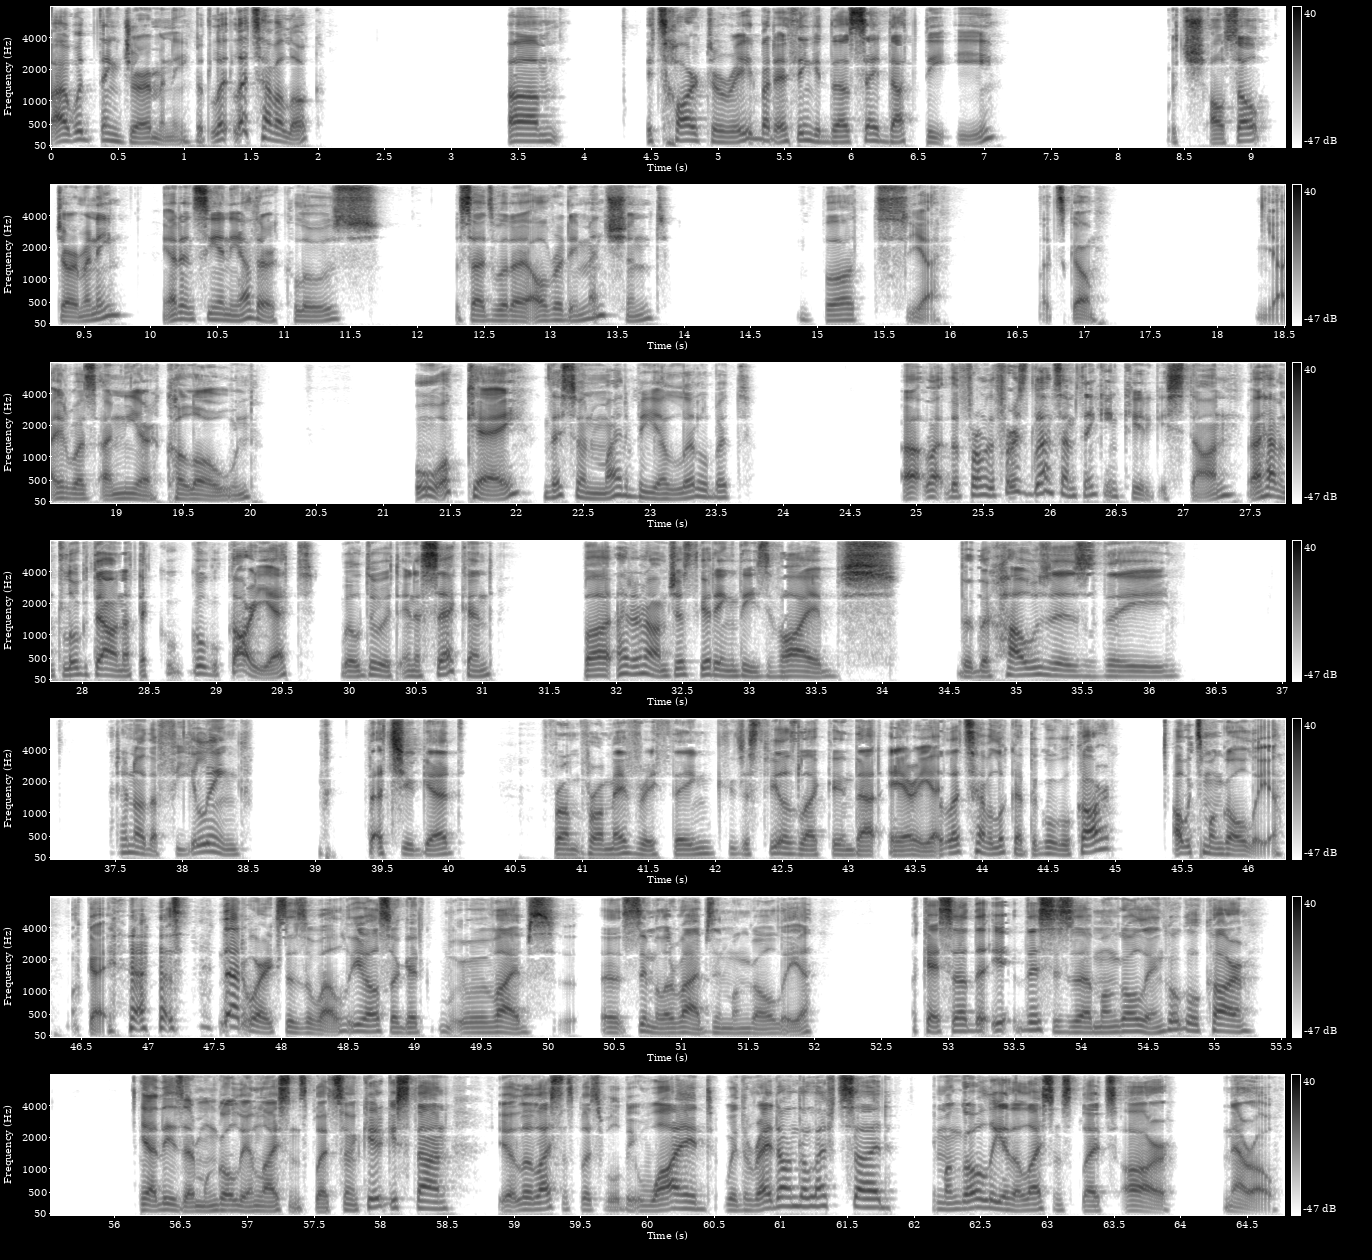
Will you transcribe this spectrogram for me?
I would think Germany, but let, us have a look. Um, it's hard to read, but I think it does say .de, which also Germany. I didn't see any other clues besides what I already mentioned. But yeah, let's go. Yeah, it was a near Cologne. Oh, okay. This one might be a little bit... Uh, the, from the first glance, I'm thinking Kyrgyzstan. I haven't looked down at the Google car yet. We'll do it in a second. But I don't know, I'm just getting these vibes. The, the houses, the... I don't know, the feeling that you get from, from everything. It just feels like in that area. Let's have a look at the Google car. Oh, it's Mongolia. Okay, that works as well. You also get vibes, uh, similar vibes in Mongolia. Okay, so the, this is a Mongolian Google car. Yeah, these are Mongolian license plates. So in Kyrgyzstan, the license plates will be wide with red on the left side. In Mongolia, the license plates are narrow,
